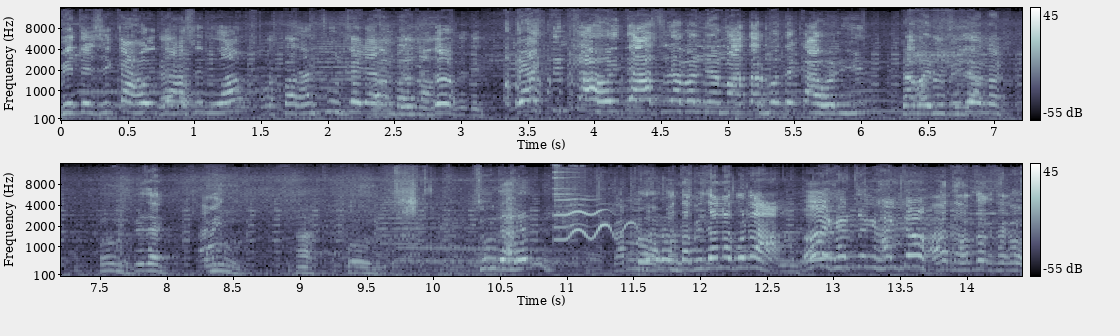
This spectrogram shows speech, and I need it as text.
বিদেশি কা হইতে আসিলাম আমি চুল কাটে একদিন কা হইতে আসলে মানে আবার মাথার মধ্যে কা হরি দাবাই দিলাম আমি চুল ধরেন। কথা বিধানা কোনা ওই ঘর থেকে হাঁক দাও। হ্যাঁ থাকো থাকো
